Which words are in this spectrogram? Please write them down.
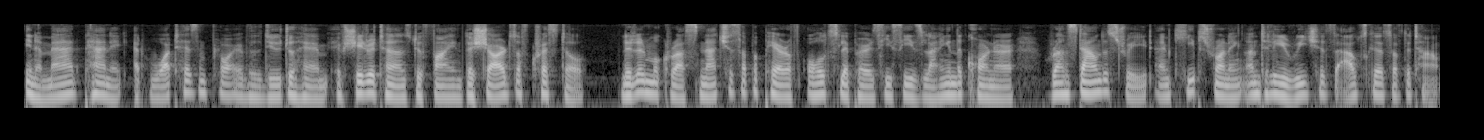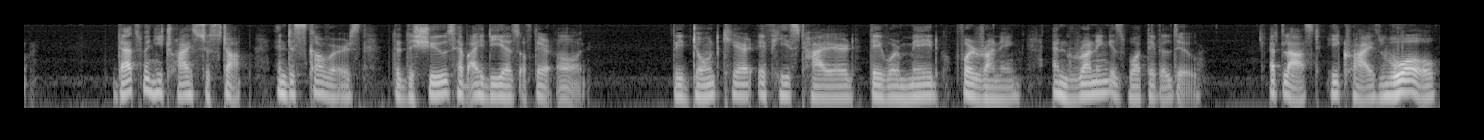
In a mad panic at what his employer will do to him if she returns to find the shards of crystal, little Mukra snatches up a pair of old slippers he sees lying in the corner, runs down the street, and keeps running until he reaches the outskirts of the town. That's when he tries to stop and discovers that the shoes have ideas of their own. They don't care if he's tired, they were made for running, and running is what they will do. At last, he cries, Whoa!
